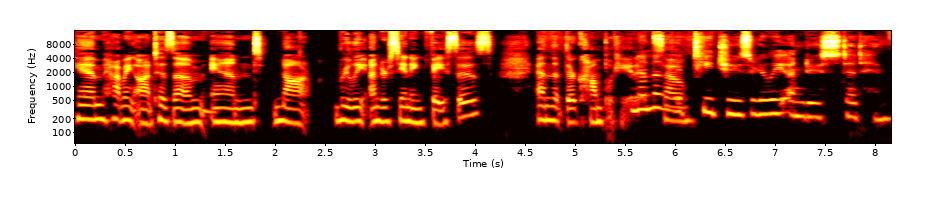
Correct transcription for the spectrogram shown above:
him having autism and not really understanding faces and that they're complicated. None of so, the teachers really understood him.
